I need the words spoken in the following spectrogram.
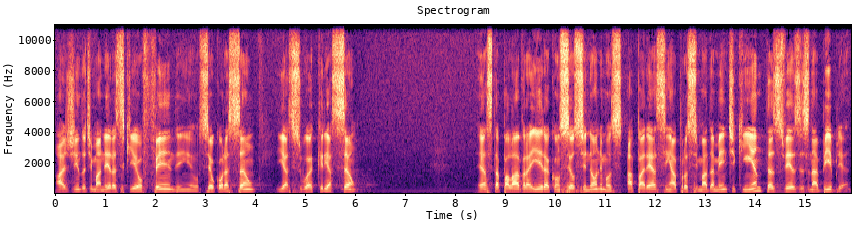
agindo de maneiras que ofendem o seu coração e a sua criação. Esta palavra ira, com seus sinônimos, aparece em aproximadamente 500 vezes na Bíblia,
